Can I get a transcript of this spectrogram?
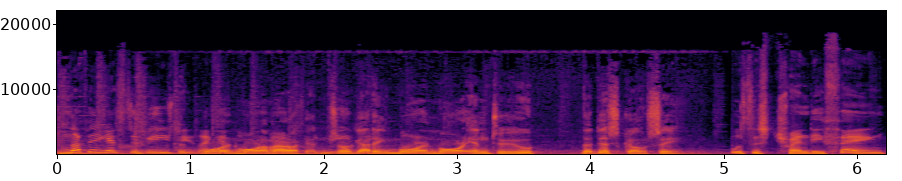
Nothing against the Bee Gees. More and more Americans are getting more and more into the disco scene. It was this trendy thing,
